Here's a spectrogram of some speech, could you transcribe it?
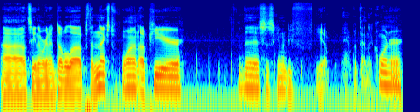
Uh, let's see. And then we're going to double up the next one up here. This is going to be, yep. Put that in the corner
